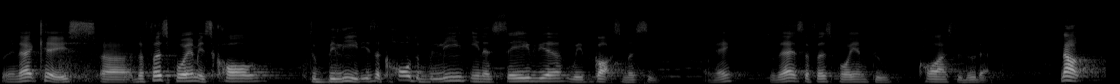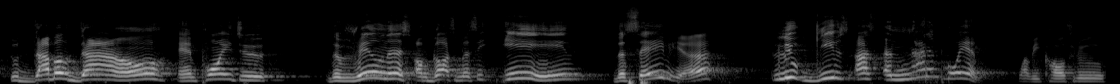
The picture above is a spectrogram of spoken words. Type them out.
So, in that case, uh, the first poem is called To Believe. It's a call to believe in a Savior with God's mercy. Okay? So, that's the first poem to call us to do that. Now, to double down and point to the realness of God's mercy in the Savior, Luke gives us another poem, what we call through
